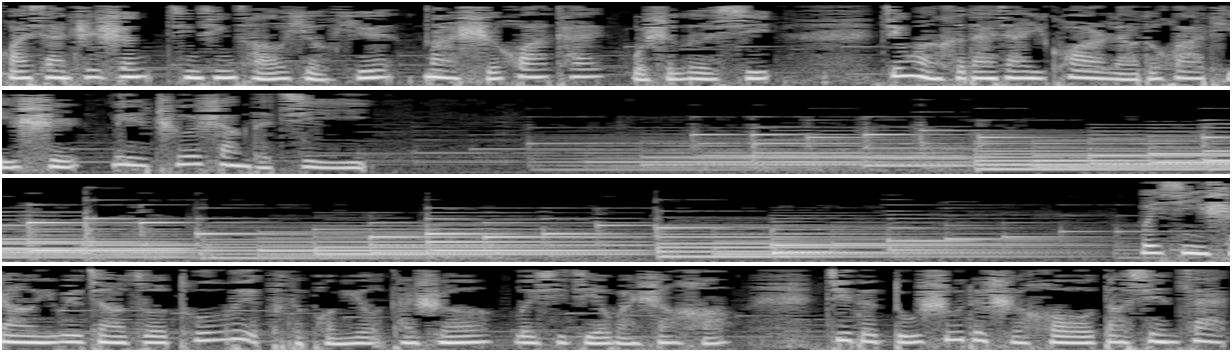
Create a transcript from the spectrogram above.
华夏之声，青青草有约，那时花开。我是乐西，今晚和大家一块儿聊的话题是列车上的记忆。微信上一位叫做 Tulip 的朋友，他说：“乐西姐晚上好，记得读书的时候到现在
